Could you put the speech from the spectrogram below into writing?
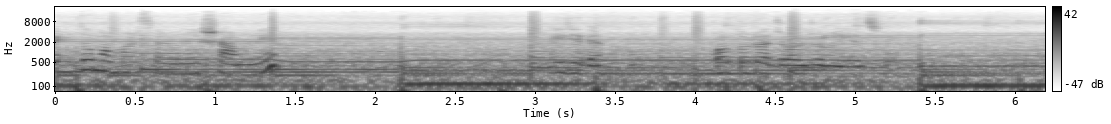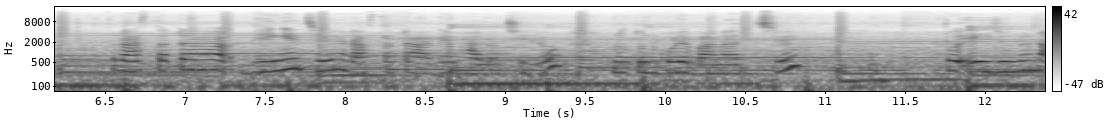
একদম আমার স্যালনের সামনে। এই যে দেখো, কতটা জল জমে গেছে। রাস্তাটা ভেঙেছে, রাস্তাটা আগে ভালো ছিল, নতুন করে বানাচ্ছে। তো এই জন্য না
